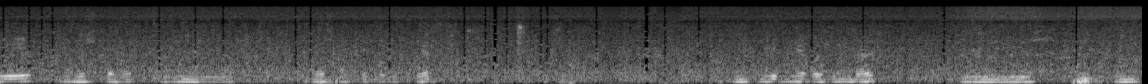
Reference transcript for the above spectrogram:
ये इसका बस आपके लिए फिर ये ये वर्जन दस um,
